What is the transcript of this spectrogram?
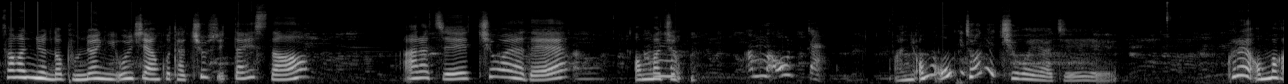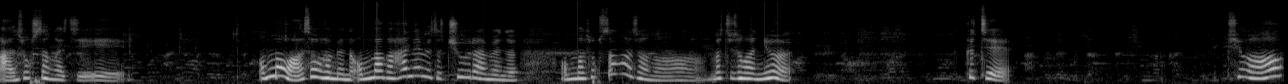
성한율 너 분명히 울지 않고 다 치울 수 있다 했어. 알았지? 치워야 돼. 엄마 좀 엄마 올때 아니 엄마 오기 전에 치워야지. 그래 엄마가 안 속상하지. 엄마 와서 하면 엄마가 화내면서 치우라면은 엄마 속상하잖아. 맞지 성한율 그치? 치워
